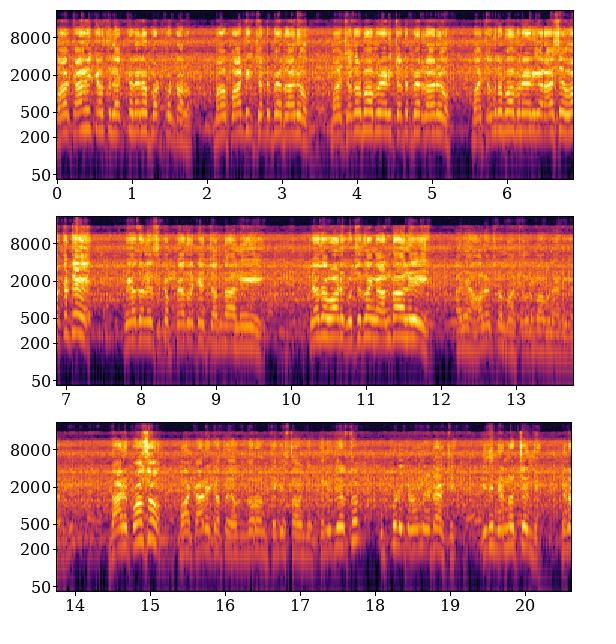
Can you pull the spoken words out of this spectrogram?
మా కార్యకర్తలు ఎక్కడైనా పట్టుకుంటారు. మా పార్టీకి చెడ్డ పేరు రాను మా చంద్రబాబు నాయుడు చెడ్డ పేరు రాను మా చంద్రబాబు నాయుడు గారు రాసే ఒక్కటే పేదల ఇసుక పేదలకే చెందాలి. పేదవాడికి ఉచితంగా అందాలి అనే ఆలోచన మా చంద్రబాబు నాయుడు గారిది దానికోసం మా కార్యకర్త ఎంత దూరం తెగిస్తామని చెప్పి తెలియజేస్తూ ఇప్పుడు ఇక్కడ ఉంది ఇటాచి ఇది నిన్న వచ్చింది. నిన్న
